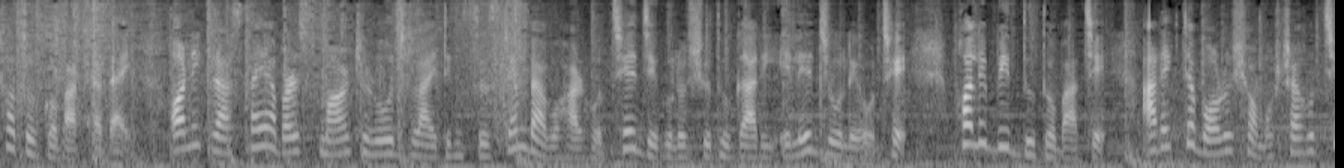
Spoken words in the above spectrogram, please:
সতর্ক বার্তা দেয়। অনেক রাস্তায় আবার স্মার্ট রোড লাইটিং সিস্টেম ব্যবহার হচ্ছে, যেগুলো শুধু গাড়ি এলে জ্বলে ওঠে, ফলে বিদ্যুৎও বাঁচে। আরেকটা বড় সমস্যা হচ্ছে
